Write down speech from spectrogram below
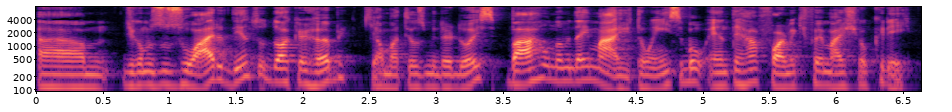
um, ah, digamos, o usuário dentro do Docker Hub, que é o Matheus Miller 2, barra o nome da imagem. Então, Ansible and Terraform, que foi a imagem que eu criei.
